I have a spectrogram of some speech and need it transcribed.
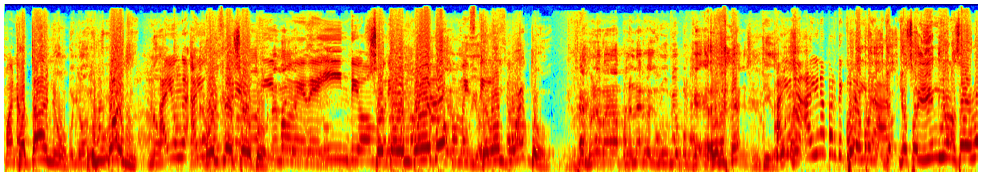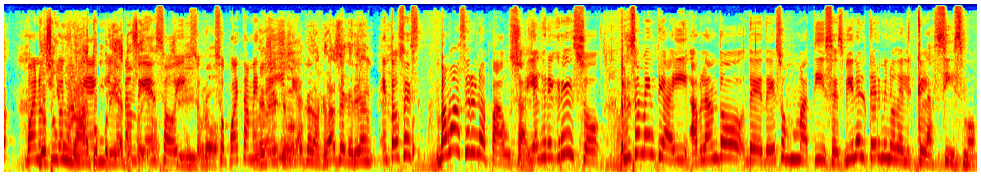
Bueno. castaño, Oye, no. Hay un, hay un ¿qué es esto? estereotipo de, de indio, Se te lo han moreno, puesto, blanco, te lo han puesto. No le van a poner negro y rubio porque eso no tiene sentido. Hay una, hay una Por ejemplo, particularidad. yo, yo, yo soy indio en la cédula, bueno, yo soy un mulato, también, un y yo también yo. soy Sí, su- pero- supuestamente Eso, eso es india. porque la clase querían Entonces, vamos a hacer una pausa y al regreso, precisamente ahí, hablando de, de esos matices, viene el término del clasismo.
